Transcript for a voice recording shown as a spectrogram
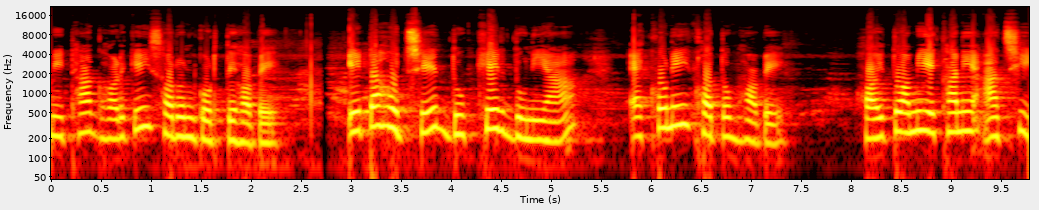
মিঠা ঘরকেই স্মরণ করতে হবে। এটা হচ্ছে দুঃখের দুনিয়া, এখনই খতম হবে। হয়তো আমি এখানে আছি,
